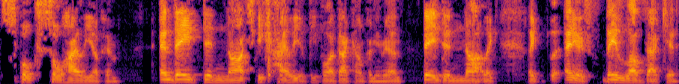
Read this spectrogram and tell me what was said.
spoke so highly of him. And they did not speak highly of people at that company, man. They did not like like. Anyways, they loved that kid,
